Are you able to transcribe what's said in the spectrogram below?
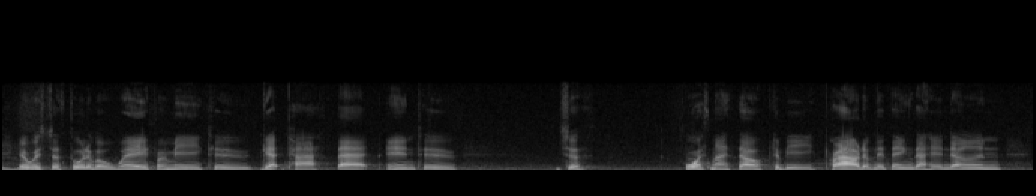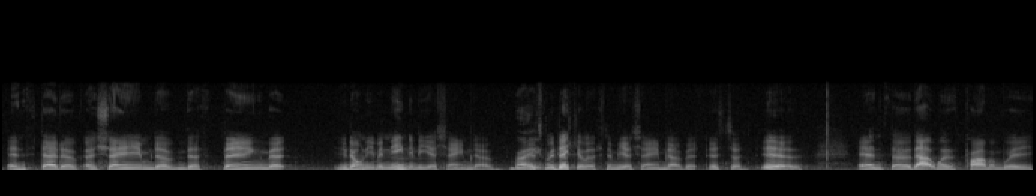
Mm-hmm. It was just sort of a way for me to get past that and to just force myself to be proud of the things I had done instead of ashamed of this thing that you don't even need to be ashamed of. Right. It's ridiculous to be ashamed of it. It just is. And so that was probably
